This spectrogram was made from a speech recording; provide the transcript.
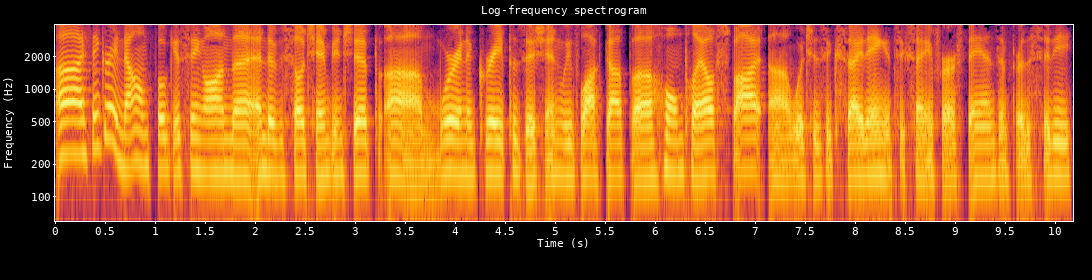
Uh, I think right now I'm focusing on the NWSL championship. Um, we're in a great position. We've locked up a home playoff spot, uh, which is exciting. It's exciting for our fans and for the city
